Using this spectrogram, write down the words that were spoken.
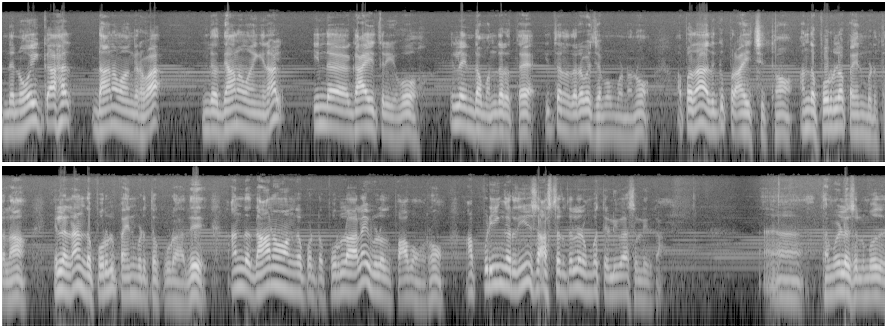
இந்த நோய்க்காக தானம் வாங்குறவா இந்த தானம் வாங்கினால் இந்த காயத்ரியவோ இல்லை இந்த மந்திரத்தை இத்தனை தடவை ஜெபம் பண்ணணும். அப்போ தான் அதுக்கு பிராயச்சித்தம். அந்த பொருளை பயன்படுத்தலாம். இல்லைன்னா அந்த பொருள் பயன்படுத்தக்கூடாது. அந்த தானம் வாங்கப்பட்ட பொருளால் இவ்வளவு பாவம் வரும். அப்படிங்கிறதையும் சாஸ்திரத்தில் ரொம்ப தெளிவாக சொல்லியிருக்கான் தமிழில் சொல்லும்போது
